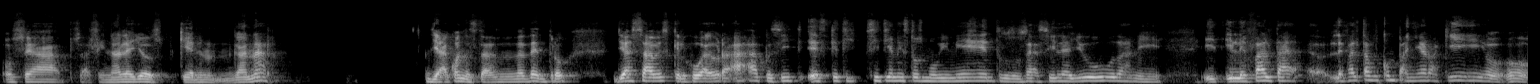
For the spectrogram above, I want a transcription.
o sea, pues al final ellos quieren ganar, ya cuando estás adentro, ya sabes que el jugador, ah, pues sí, es que sí, tiene estos movimientos, o sea, sí le ayudan y, y, le, falta, le falta un compañero aquí, o,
